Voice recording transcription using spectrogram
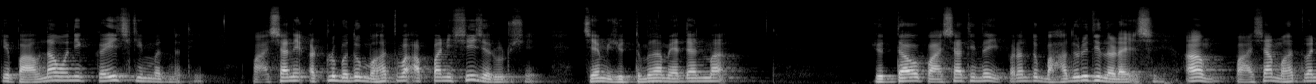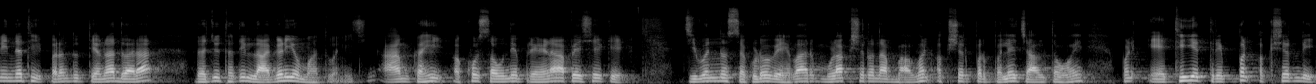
કે ભાવનાઓની કંઈ જ કિંમત નથી. ભાષાને આટલું બધું મહત્ત્વ આપવાની શી જરૂર છે? જેમ યુદ્ધના મેદાનમાં યોદ્ધાઓ ભાષાથી નહીં, પરંતુ બહાદુરીથી લડાય છે. આમ ભાષા મહત્ત્વની નથી, પરંતુ તેના દ્વારા રજૂ થતી લાગણીઓ મહત્ત્વની છે. આમ કહી અખો સૌને પ્રેરણા આપે છે કે જીવનનો સઘળો વ્યવહાર મૂળાક્ષરોના બાવન અક્ષર પર ભલે ચાલતો હોય, પણ એથી એ ત્રેપન અક્ષરની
